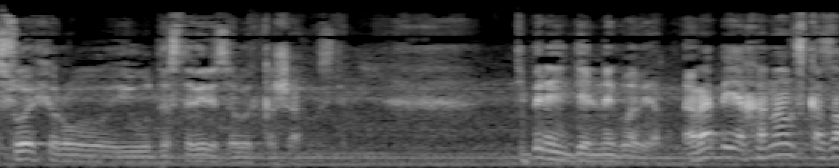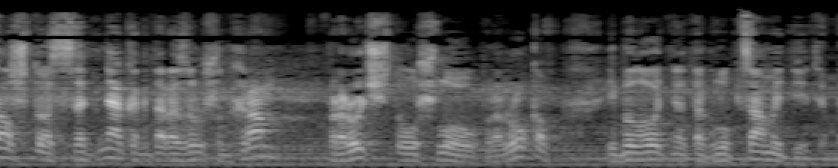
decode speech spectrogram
Соферу и удостовериться в их кошерности. Теперь о недельной главе. Раби Яханан сказал, что со дня, когда разрушен храм, пророчество ушло у пророков и было отнято глупцам и детям.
